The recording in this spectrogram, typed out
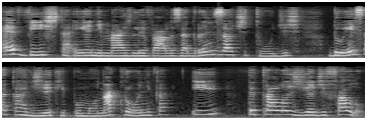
é vista em animais levados a grandes altitudes, doença cardíaca e pulmonar crônica e tetralogia de Fallot.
